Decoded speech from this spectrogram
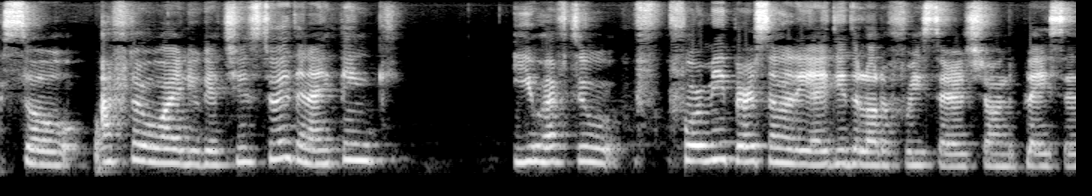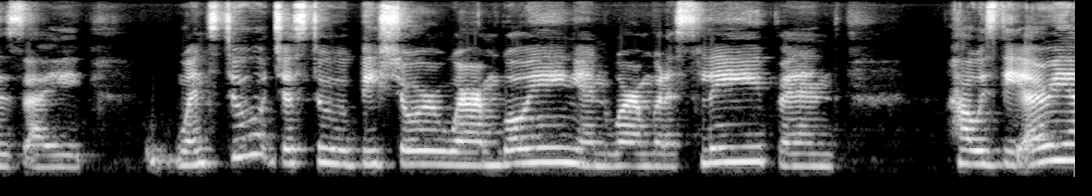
so after a while you get used to it, and I think you have to for me personally i did a lot of research on the places i went to just to be sure where i'm going and where i'm going to sleep and how is the area.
